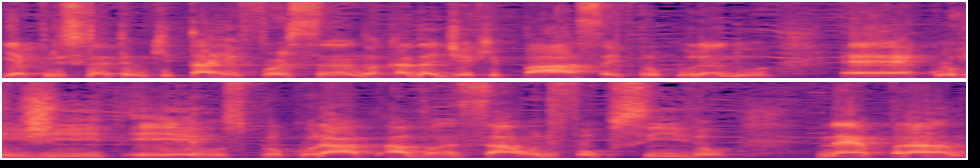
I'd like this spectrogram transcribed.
E é por isso que nós temos que estar tá reforçando a cada dia que passa e procurando é, corrigir erros, procurar avançar onde for possível, né, para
